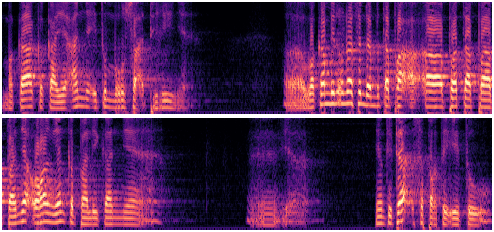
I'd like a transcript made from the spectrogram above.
Maka kekayaannya itu merusak dirinya. Eh, wa kam unasan dan betapa uh, betapa banyak orang yang kebalikannya. Uh, ya, yang tidak seperti itu.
